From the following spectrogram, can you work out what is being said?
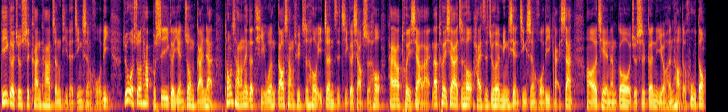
第一个就是看他整体的精神活力。如果说他不是一个严重感染，通常那个体温高上去之后，一阵子几个小时后，他要退下来。那退下来之后，孩子就会明显精神活力改善，好，而且能够就是跟你有很好的互动。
